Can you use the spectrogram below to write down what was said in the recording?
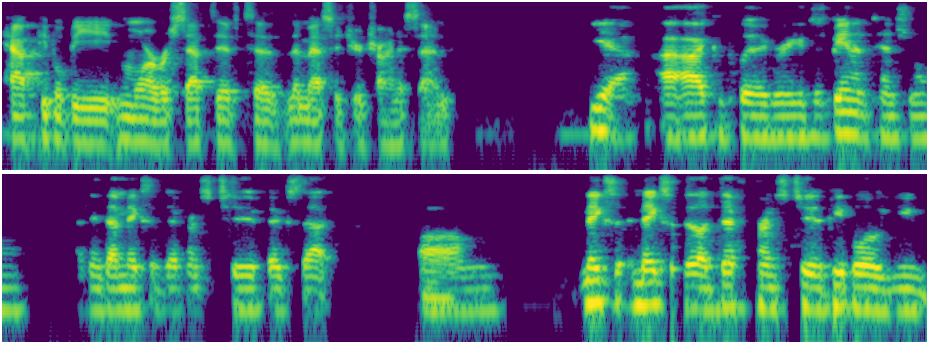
have people be more receptive to the message you're trying to send. Yeah, I, I completely agree. Just being intentional, I think that makes a difference too. Fix that. Um, makes makes a difference to people you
